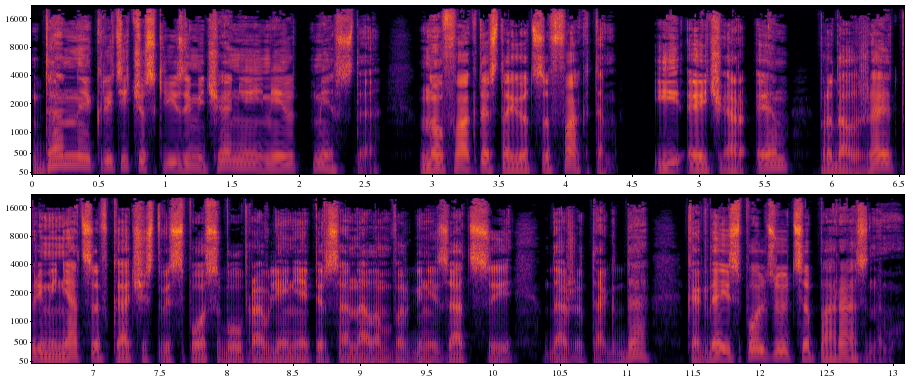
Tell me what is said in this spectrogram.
Данные критические замечания имеют место, но факт остается фактом, и HRM продолжает применяться в качестве способа управления персоналом в организации даже тогда, когда используется по-разному,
